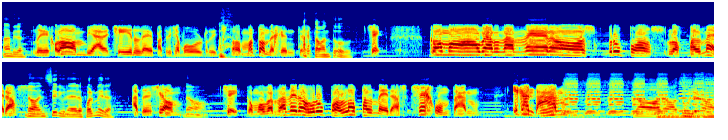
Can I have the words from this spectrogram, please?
Ah, de Colombia, de Chile, Patricia Bullrich, todo, un montón de gente. Ah, estaban todos. Sí. Como verdaderos grupos, los Palmeras. No, en serio, una de las palmeras. Atención. No. Sí, como verdaderos grupos, los Palmeras se juntan y cantan. No, no, Tulio, no.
